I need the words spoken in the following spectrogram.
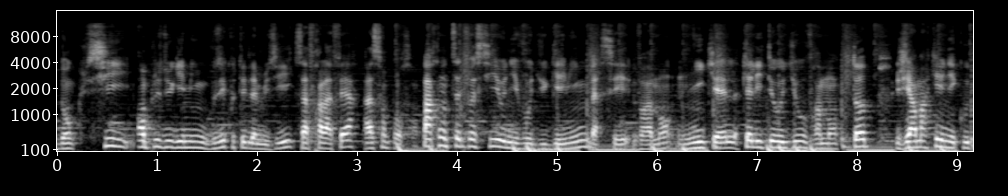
Donc si, en plus du gaming, vous écoutez de la musique, ça fera l'affaire à 100%. Par contre, cette fois-ci, au niveau du gaming, bah, c'est vraiment nickel. Qualité audio vraiment top. J'ai remarqué une écoute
